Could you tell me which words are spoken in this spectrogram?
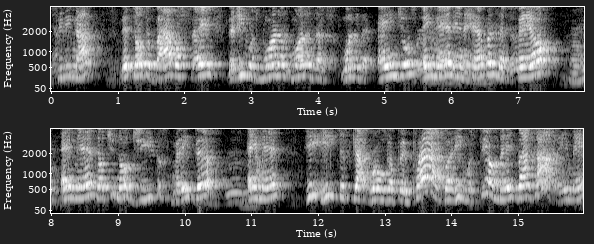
Yeah. Did he not? Let don't the Bible say that he was one of one of the one of the angels, amen, in heaven that fell? Uh-huh. Amen. Don't you know Jesus made them? Mm-hmm. Amen. He, he just got rose up in pride, but he was still made by God. Amen.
